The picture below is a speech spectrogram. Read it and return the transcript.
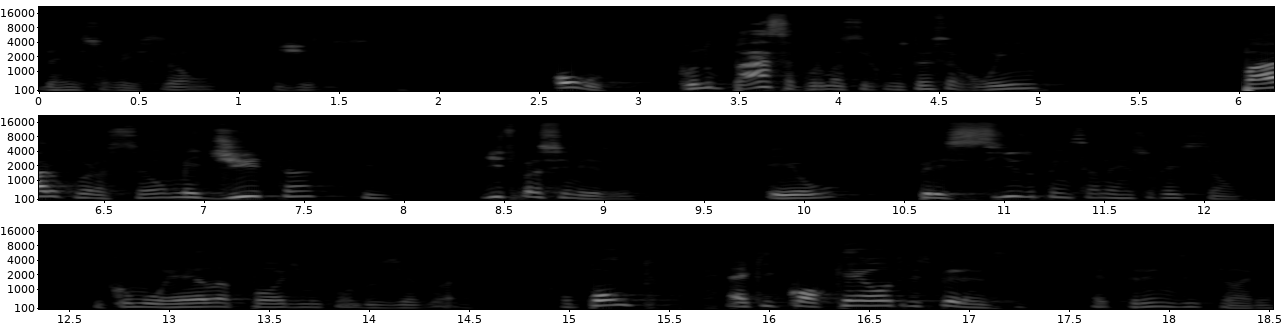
da ressurreição de Jesus. Ou, quando passa por uma circunstância ruim, para o coração, medita e diz para si mesmo: eu preciso pensar na ressurreição e como ela pode me conduzir agora. O ponto é que qualquer outra esperança é transitória,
